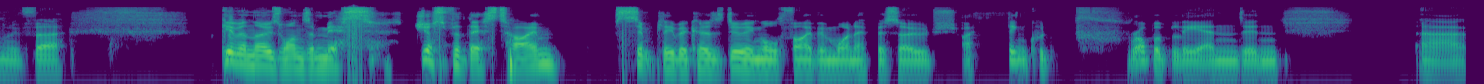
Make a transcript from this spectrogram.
we've uh, given those ones a miss just for this time, simply because doing all five in one episode, I think, would probably end in, uh,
